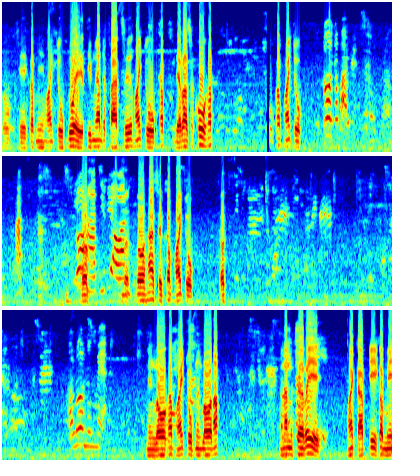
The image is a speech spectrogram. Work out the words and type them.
โอเคครับมีหอยจูบด้วยทีมงานจะฝากซื้อหอยจูบครับ เดี๋ยวรอสักครู่ครับจูบครับหอยจูบโลเจ้าบ่าวเนี่ยฮะโลหาซีพี่ออนโลโลห้าสิบครับหอยจูบก็เอาโลนึงแม่หนึ่งโลครับหอยจูบหนึ่งโลเนาะอันนั้นเชอรี่หอยกาบกี้ก็มี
